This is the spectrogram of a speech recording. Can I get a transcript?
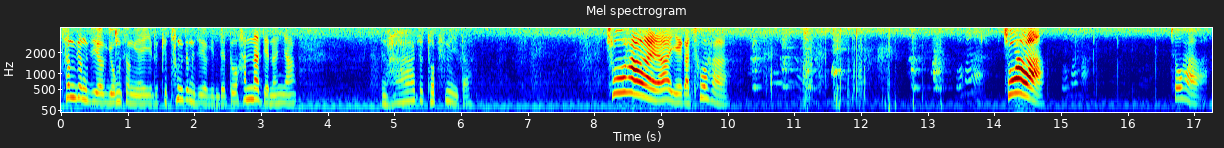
청정지역 용성에 이렇게 청정지역인데도 한낮에는 그냥 아주 덥습니다. 초하야 얘가 초하. 초하. 초하.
